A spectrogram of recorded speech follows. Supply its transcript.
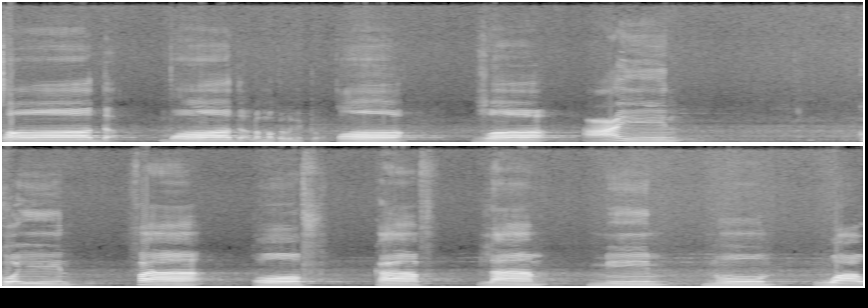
সদ, বদ, লম্বা করবেন একটু। ক, জ, আইন, কইন, ফা, কফ, কাফ, লাম, মিম, নুন, ওয়াও।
